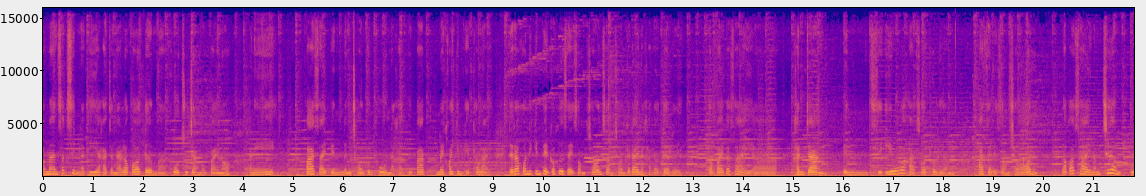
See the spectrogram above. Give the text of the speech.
ประมาณสัก 10 นาทีค่ะ จากนั้นเราก็เติมโคชูจังลงไปเนาะอันนี้ป้าใส่เป็น 1 ช้อนพูนๆนะคะ คือป้าไม่ค่อยกินเผ็ดเท่าไหร่ แต่ถ้าคนที่กินเผ็ดก็คือใส่ 2 ช้อน 3 ช้อนก็ได้นะคะ แล้วแต่เลย ต่อไปก็ใส่คันจังเป็นซีอิ๊วอะค่ะซอสถั่วเหลืองป้าใส่ไป 2 ช้อน แล้วก็ใส่น้ำเชื่อมอุ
